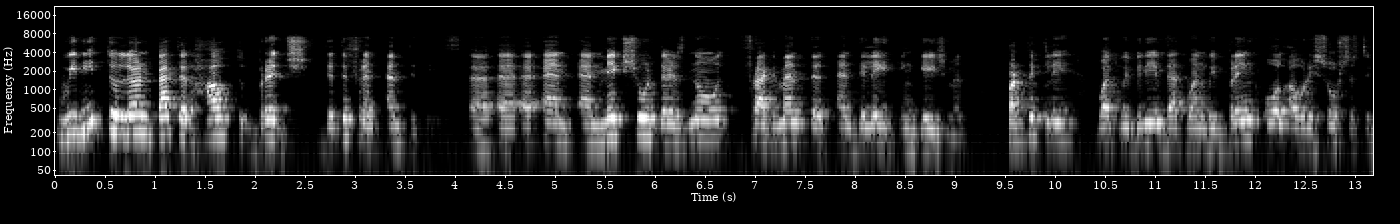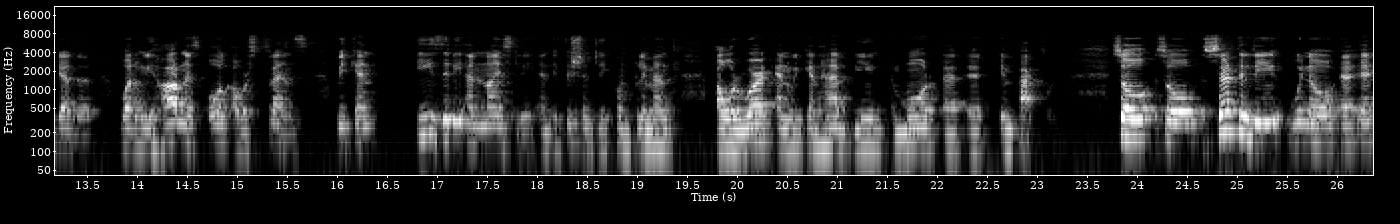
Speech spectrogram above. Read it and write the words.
we need to learn better how to bridge the different entities and and make sure there is no fragmented and delayed engagement. Particularly, what we believe that when we bring all our resources together, when we harness all our strengths, we can easily and nicely and efficiently complement our work and we can have been more uh, uh, impactful. So, so certainly we know uh, uh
